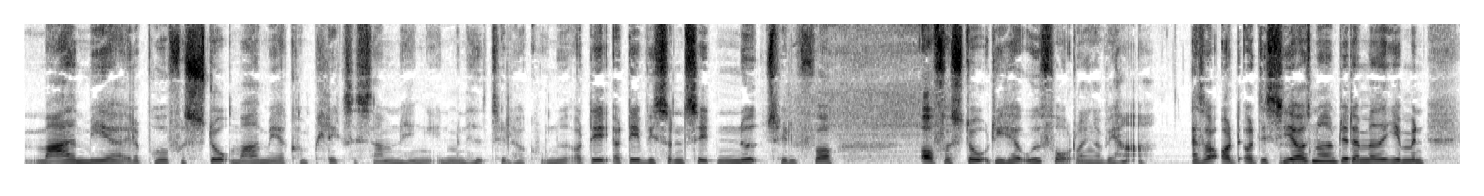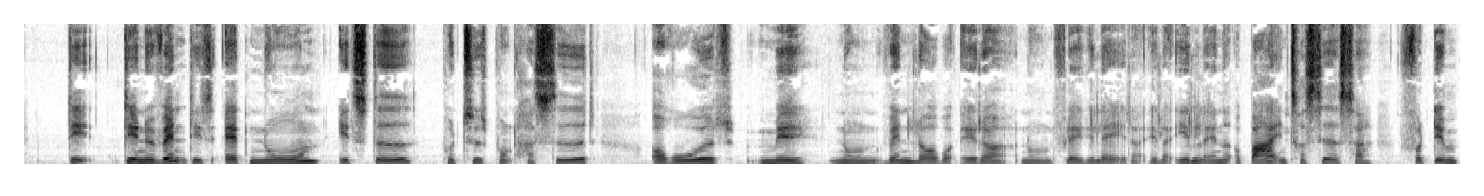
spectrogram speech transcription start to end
meget mere, eller prøve at forstå meget mere komplekse sammenhænge, end man hidtil har kunnet. Og det, og det er vi sådan set nødt til for at forstå de her udfordringer, vi har. Altså, og, og det siger ja. også noget om det der med, jamen, det, det er nødvendigt, at nogen et sted på et tidspunkt har siddet og rodet med nogle vandlopper eller nogle flagellater eller et eller andet, og bare interesseret sig for dem,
